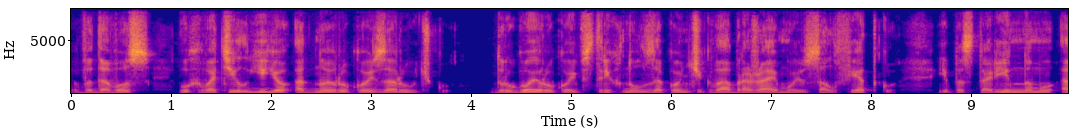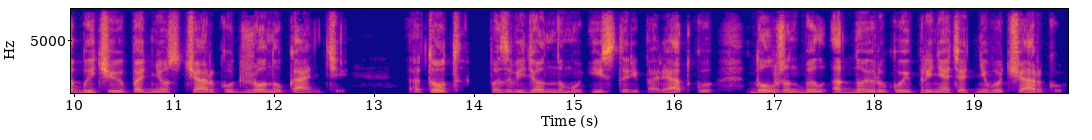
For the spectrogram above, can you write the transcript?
Водовоз ухватил ее одной рукой за ручку, другой рукой встряхнул за кончик воображаемую салфетку и по старинному обычаю поднес чарку Джону Канти, а тот по заведенному истори порядку, должен был одной рукой принять от него чарку,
